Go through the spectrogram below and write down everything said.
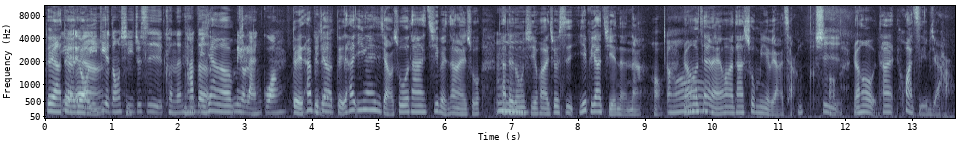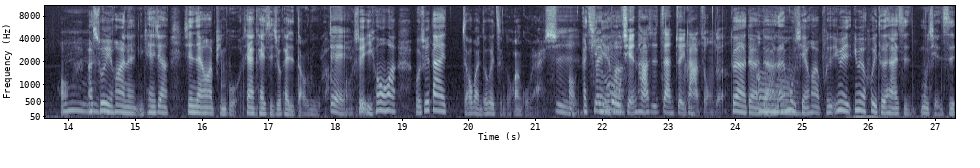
对啊，对啊，LED 的东西就是可能它的比较没有蓝光，对它比较对它应该是讲说它基本上来说它的东西的话就是也比较节能呐，哈，然后再来的话它寿命也比较长，是，然后它画质也比较好。哦，那所以的话呢，你看像现在的话，苹果现在开始就开始导入了，对，所以以后的话，我觉得大概早晚都会整个换过来。是，那今年目前它是占最大宗的。对啊，对啊，对啊。那目前的话，不是因为因为惠特它是目前是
